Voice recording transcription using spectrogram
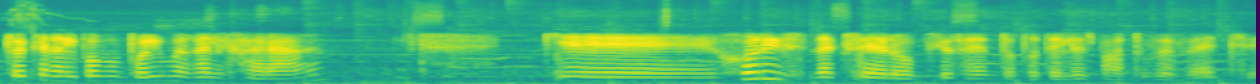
Το έκανα λοιπόν με πολύ μεγάλη χαρά και χωρίς να ξέρω ποιο θα είναι το αποτέλεσμά του βέβαια έτσι.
